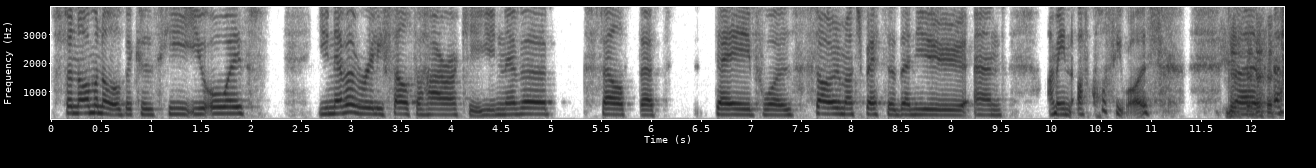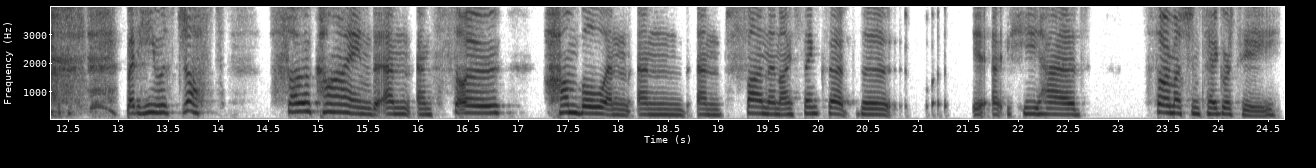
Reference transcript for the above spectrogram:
phenomenal because he you always you never really felt a hierarchy. You never felt that Dave was so much better than you, and I mean, of course he was, but but he was just so kind and and so humble and and and fun. And i think that the it, uh, he had so much integrity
